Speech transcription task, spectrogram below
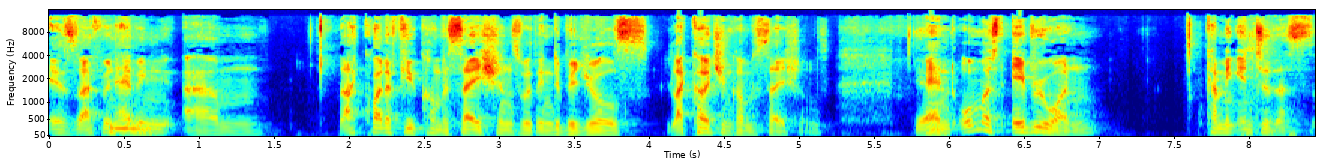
Is I've been mm. having um, like quite a few conversations with individuals, like coaching conversations, yeah. and almost everyone coming into this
